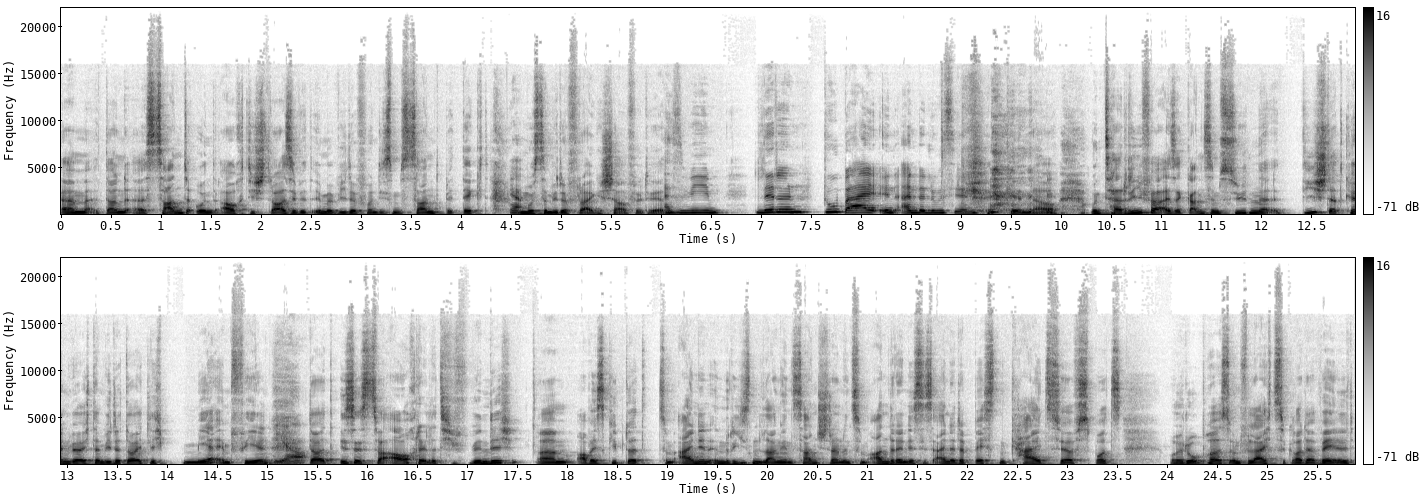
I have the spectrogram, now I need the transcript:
ähm, dann äh, Sand und auch die Straße wird immer wieder von diesem Sand bedeckt ja. Und muss dann wieder freigeschaufelt werden. Also wie Little Dubai in Andalusien. genau. Und Tarifa, also ganz im Süden, die Stadt können wir euch dann wieder deutlich mehr empfehlen. Ja. Dort ist es zwar auch relativ windig, ähm, aber es gibt dort zum einen einen riesenlangen Sandstrand und zum anderen ist es einer der besten Kitesurf-Spots Europas und vielleicht sogar der Welt.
